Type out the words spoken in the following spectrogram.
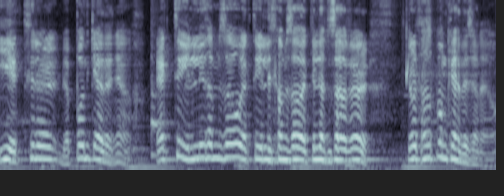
이 액트를 몇 번 깨야 되냐? 액트 1, 2, 3, 4, 5, 액트 1, 2, 3, 4, 액트 1, 2, 3, 4를 15번 깨야 되잖아요.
